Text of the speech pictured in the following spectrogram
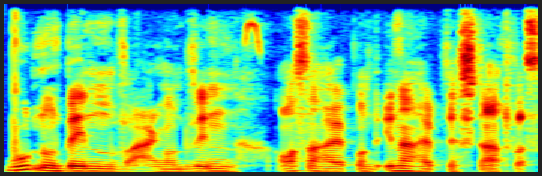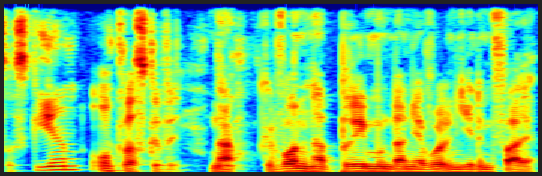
Buten und Binnen, Wagen und Winnen, außerhalb und innerhalb der Stadt was riskieren und was gewinnen. Na, gewonnen hat Bremen und dann ja wohl in jedem Fall.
